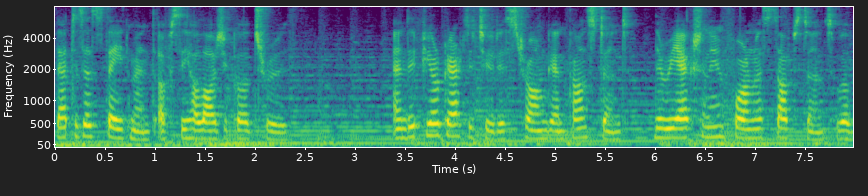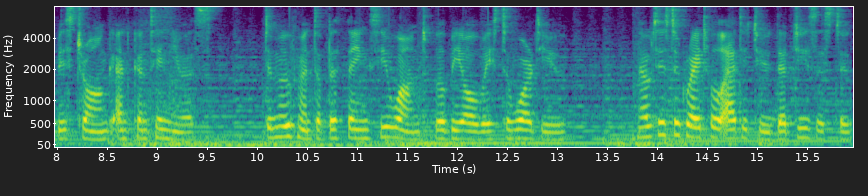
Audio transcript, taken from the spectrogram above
That is a statement of psychological truth and if your gratitude is strong and constant, the reaction in formless substance will be strong and continuous. The movement of the things you want will be always toward you. Notice the grateful attitude that Jesus took,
